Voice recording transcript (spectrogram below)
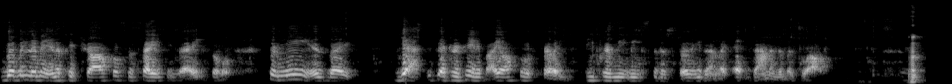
women living in a patriarchal society, right? So for me, it's like yes, it's entertaining, but I also look for like deeper meanings to the stories and like examine them as well.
